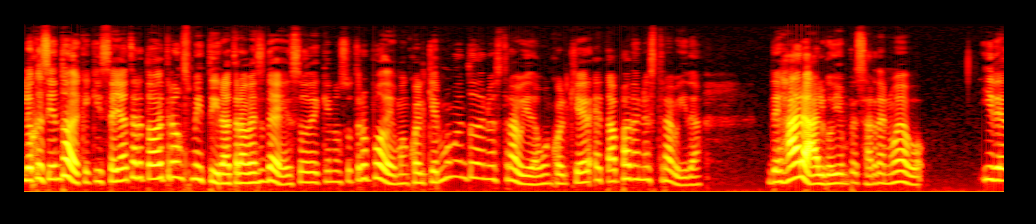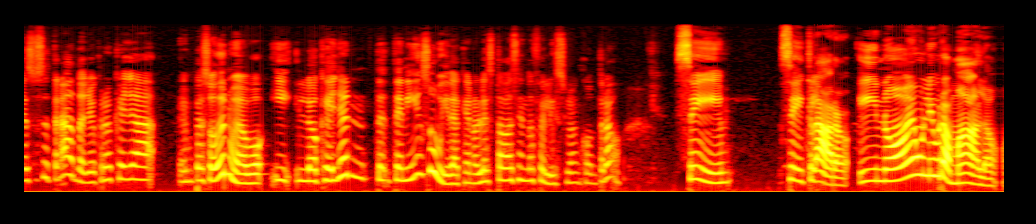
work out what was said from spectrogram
lo que siento es que quizá ella trató de transmitir a través de eso, de que nosotros podemos en cualquier momento de nuestra vida o en cualquier etapa de nuestra vida dejar algo y empezar de nuevo. Y de eso se trata. Yo creo que ella empezó de nuevo y lo que ella tenía en su vida que no le estaba haciendo feliz lo encontró. Sí, Sí, claro. Y no es un libro malo.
